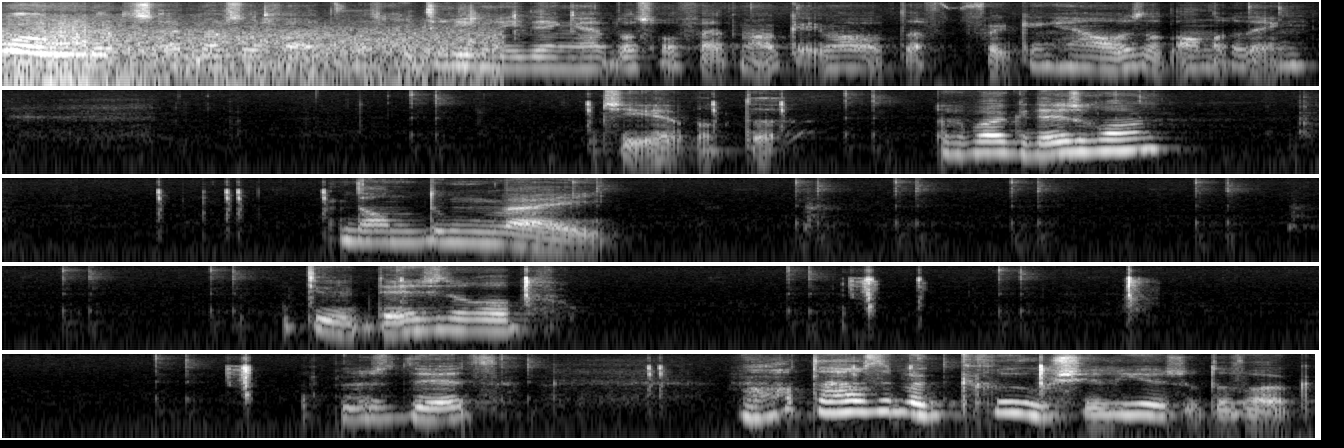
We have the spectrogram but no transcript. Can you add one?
Wow, dat is echt best wel vet. Dat drie van die dingen heb, dat is wel vet. Maar oké, maar wat de freaking hell is dat andere ding? Je, wat de... We gebruiken deze gewoon. Dan doen wij... Natuurlijk deze erop. Plus dit. Maar wat de hel is dit bij crew? Serieus, what the fuck?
